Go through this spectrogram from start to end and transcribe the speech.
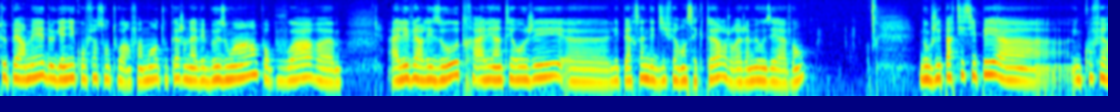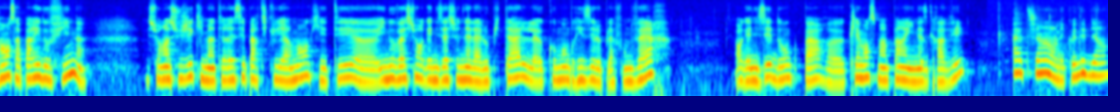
te permet de gagner confiance en toi. Enfin, moi, en tout cas, j'en avais besoin pour pouvoir euh, aller vers les autres, aller interroger euh, les personnes des différents secteurs. J'aurais jamais osé avant. Donc, j'ai participé à une conférence à Paris Dauphine sur un sujet qui m'intéressait particulièrement, qui était euh, innovation organisationnelle à l'hôpital, comment briser le plafond de verre organisé donc par euh, Clémence Mimpin et Inès Gravé. Ah tiens, on les connaît bien.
